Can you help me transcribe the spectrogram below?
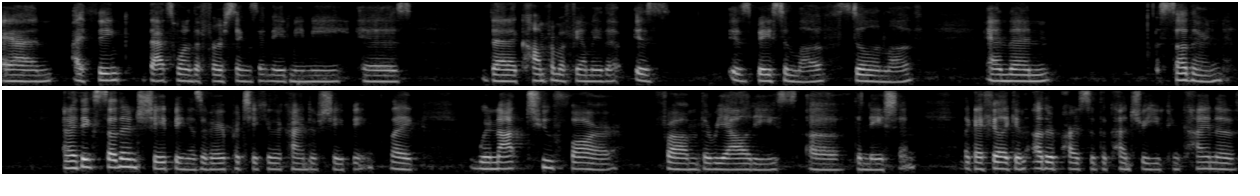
And I think that's one of the first things that made me me is that I come from a family that is is based in love, still in love. And then Southern and I think Southern shaping is a very particular kind of shaping. Like we're not too far from the realities of the nation. Like I feel like in other parts of the country, you can kind of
